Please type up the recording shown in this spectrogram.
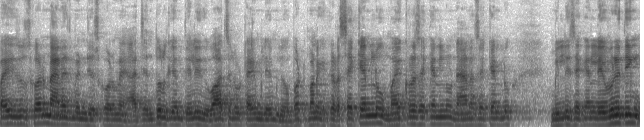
పైకి చూసుకోవడం మేనేజ్మెంట్ చేసుకోవడమే. ఆ జంతువులకి ఏం తెలియదు వాచ్లు టైంలు ఏం లేవు. బట్ మనకి ఇక్కడ సెకండ్లు మైక్రో సెకండ్లు నానో సెకండ్లు మిల్లీ సెకండ్లు ఎవ్రీథింగ్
